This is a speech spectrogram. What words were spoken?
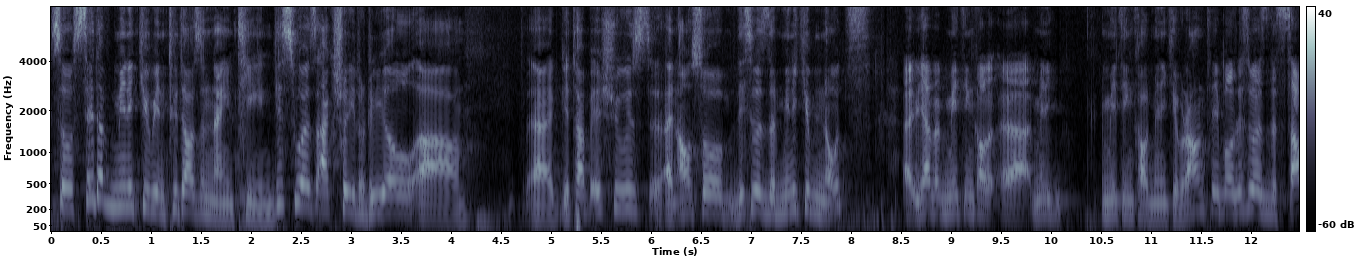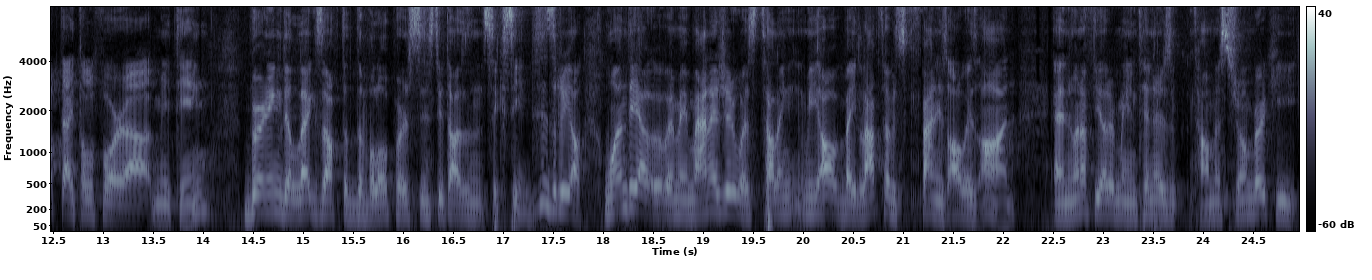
So state of Minikube in 2019, this was actually the real uh, uh, GitHub issues, and also this was the Minikube notes. Uh, we have a meeting called uh, Mini, meeting called Minikube Roundtable. This was the subtitle for uh, meeting, burning the legs off the developers since 2016. This is real. One day uh, when my manager was telling me, oh, my laptop fan is always on, and one of the other maintainers, Thomas Stromberg, he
